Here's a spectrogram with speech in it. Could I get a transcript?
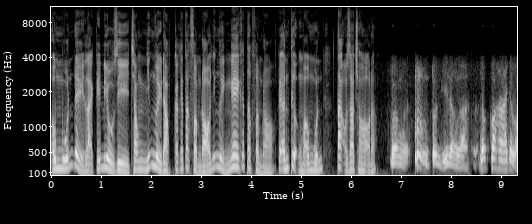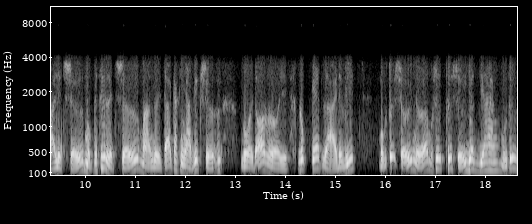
ông muốn để lại cái điều gì trong những người đọc các cái tác phẩm đó, những người nghe các tác phẩm đó? Cái ấn tượng mà ông muốn tạo ra cho họ đó. Vâng tôi nghĩ rằng là nó có hai cái loại lịch sử. Một cái thứ lịch sử mà người ta, các nhà viết sử ngồi đó rồi đúc kết lại để viết. Một thứ sử nữa, một thứ thứ sử dân gian, một thứ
